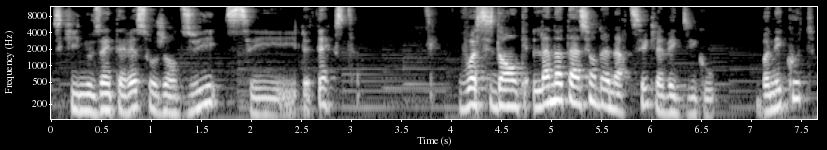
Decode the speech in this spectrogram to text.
Ce qui nous intéresse aujourd'hui, c'est le texte. Voici donc l'annotation d'un article avec Digo. Bonne écoute!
